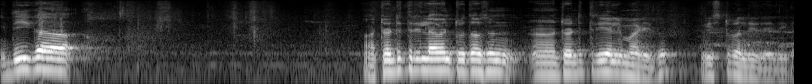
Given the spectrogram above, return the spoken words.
ಇದೀಗ twenty three eleven two thousand twenty ತ್ರೀಯಲ್ಲಿ ಮಾಡಿದ್ದು ಇಷ್ಟು ಬಂದಿದೆ ಇದೀಗ.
